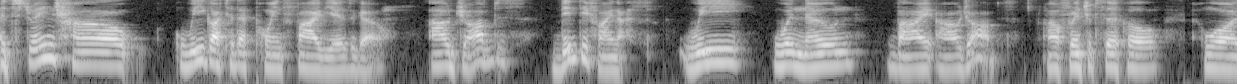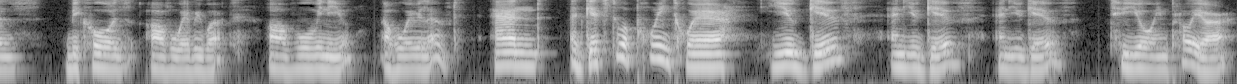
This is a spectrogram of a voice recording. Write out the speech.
It's strange how we got to that point five years ago. Our jobs did define us. We were known by our jobs. Our friendship circle was because of where we worked, of who we knew, of where we lived. And it gets to a point where you give and you give and you give to your employer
